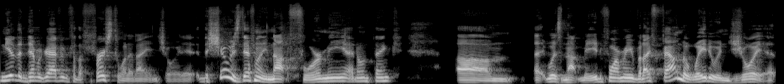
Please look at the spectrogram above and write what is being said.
near the demographic for the first one and I enjoyed it. The show is definitely not for me, I don't think. Um, it was not made for me, but I found a way to enjoy it.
